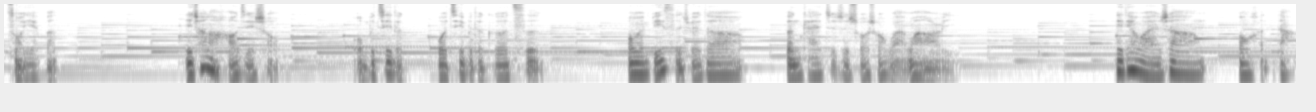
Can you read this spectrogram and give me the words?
作业本。你唱了好几首，我不记得，我记不得歌词。我们彼此觉得分开只是说说玩玩而已。那天晚上风很大，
